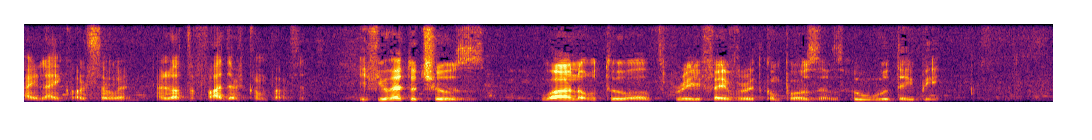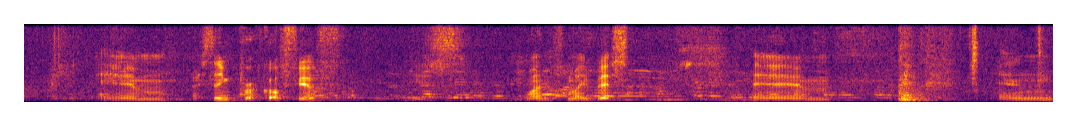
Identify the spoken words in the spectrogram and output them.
I I like also a, a lot of other composers. If you had to choose one or two or three favorite composers, who would they be? Um, I think Prokofiev is one of my best. Um, and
